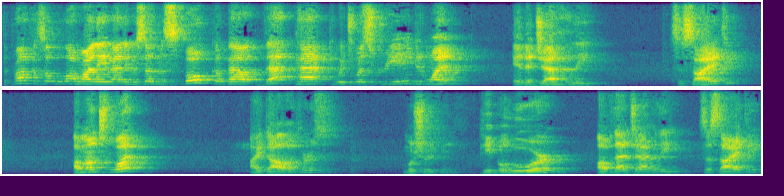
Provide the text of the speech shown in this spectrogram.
the Prophet ﷺ spoke about that pact which was created when? In a Jahili society. Amongst what? Idolaters, mushrikeen, people who were of that Jahili society.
